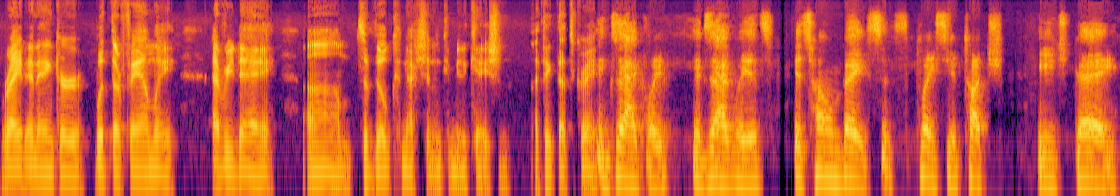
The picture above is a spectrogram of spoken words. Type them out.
right? An anchor with their family every day um, to build connection and communication. I think that's great. Exactly. Exactly. It's it's home base. It's the place you touch each day.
